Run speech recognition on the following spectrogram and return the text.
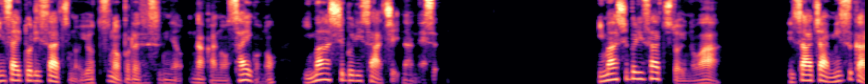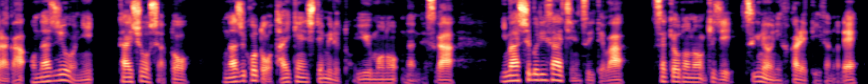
インサイトリサーチの4つのプロセスの中の最後のイマーシブリサーチなんです。イマーシブリサーチというのは、リサーチャー自らが同じように対象者と同じことを体験してみるというものなんですが、イマーシブリサーチについては、先ほどの記事、次のように書かれていたので、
